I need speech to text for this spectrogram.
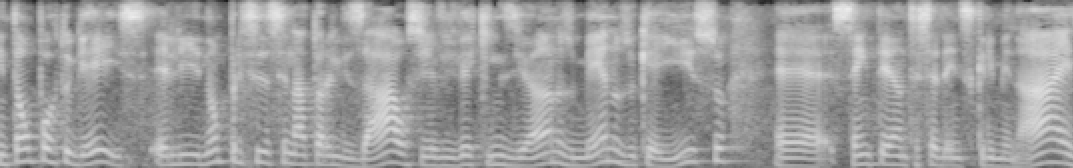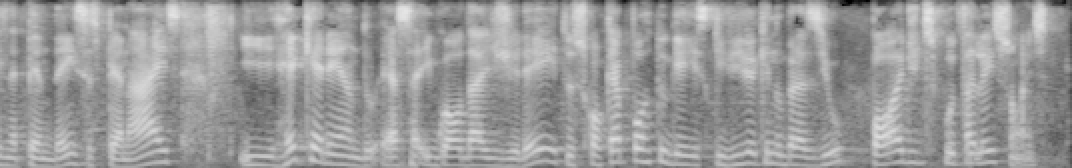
Então, o português ele não precisa se naturalizar, ou seja, viver 15 anos, menos do que isso, é, sem ter antecedentes criminais, né, pendências penais, e requerendo essa igualdade de direitos, qualquer português que vive aqui no Brasil pode disputar eleições.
